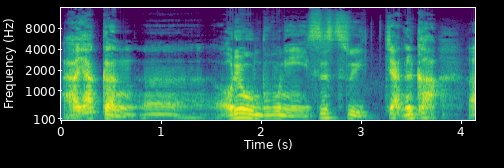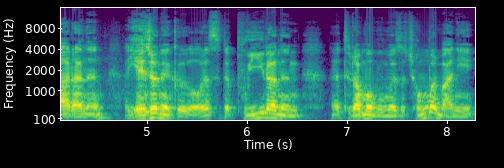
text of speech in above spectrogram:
아 약간 어, 어려운 부분이 있을 수 있지 않을까라는 예전에 그 어렸을 때 V라는 드라마 보면서 정말 많이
